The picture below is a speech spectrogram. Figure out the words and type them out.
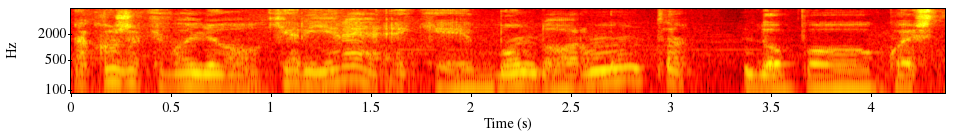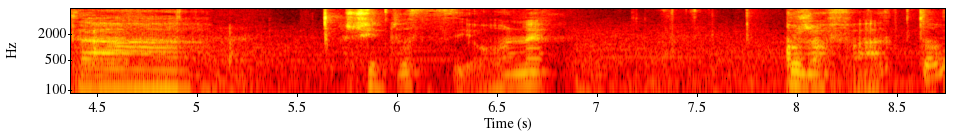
la cosa che voglio chiarire è che Buon Dormont, dopo questa situazione, cosa ha fatto?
